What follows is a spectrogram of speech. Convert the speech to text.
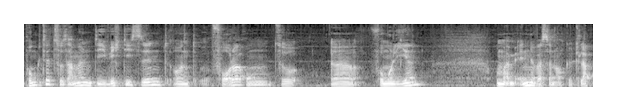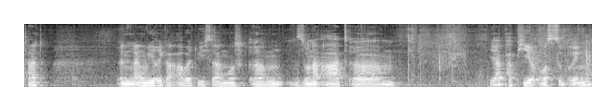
Punkte zu sammeln, die wichtig sind und Forderungen zu äh, formulieren, um am Ende, was dann auch geklappt hat, in langwieriger Arbeit, wie ich sagen muss, ähm, so eine Art ähm, ja, Papier rauszubringen.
